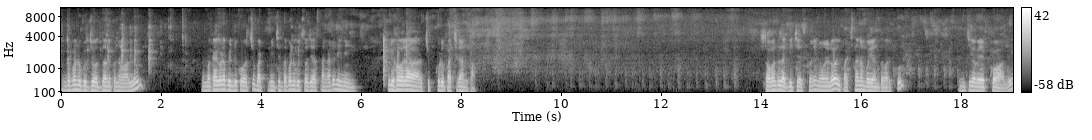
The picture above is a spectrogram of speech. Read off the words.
చింతపండు గుజ్జు వద్దు అనుకున్న వాళ్ళు నిమ్మకాయ కూడా పిండుకోవచ్చు బట్ మేము చింతపండు గుజ్జుతో చేస్తాం కాబట్టి దీన్ని పులిహోర చిక్కుడు పచ్చడి అంటాం. స్టవ్ అంతా తగ్గించేసుకొని నూనెలో ఈ పచ్చితనం పోయేంత వరకు మంచిగా వేపుకోవాలి.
